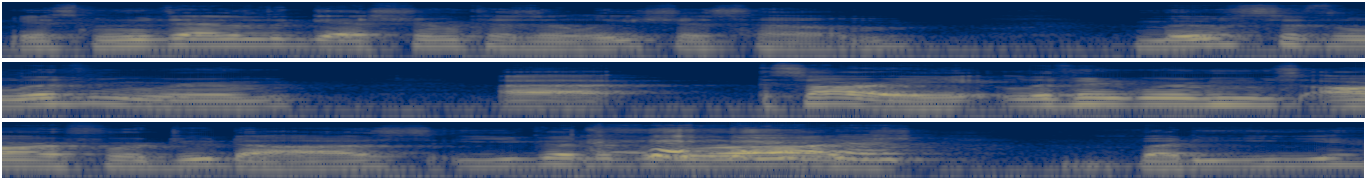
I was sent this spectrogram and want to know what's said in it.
He gets moved out of the guest room because Alicia's home. Moves to the living room. Uh, sorry, living rooms are for doodahs. You go to the garage, buddy.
